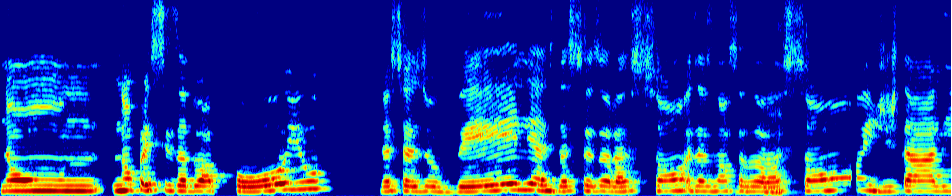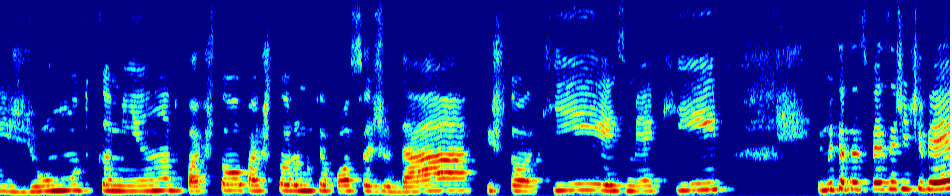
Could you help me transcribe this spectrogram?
não, não precisa do apoio, das suas ovelhas, das suas orações, das nossas uhum. orações, de estar ali junto, caminhando, pastor, pastor, no que eu posso ajudar, estou aqui, eis-me aqui. E muitas das vezes a gente vê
